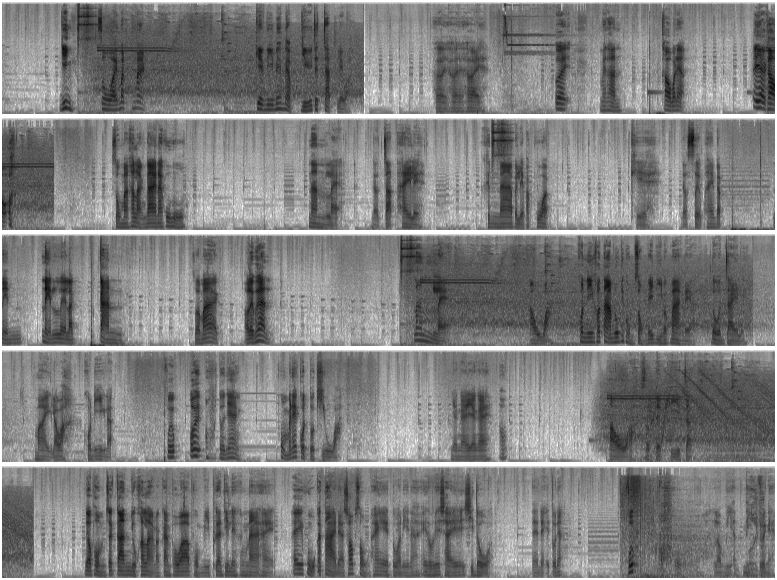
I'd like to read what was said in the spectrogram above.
ยิง สวยมาก ๆ เกมนี้แม่งแบบยื้อจะจัดเลยว่ะเฮ้ยเฮ้ยเฮ้ยเอ้ย ไม่ทัน เข้าปะเนี่ยไอ้ยอย่าเข้า ส่งมาข้างหลังได้นะคู่หู นั่นแหละ เดี๋ยวจัดให้เลย ขึ้นหน้าไปเลยพักพวก โอเค เดี๋ยวเสิร์ฟให้แบบ เน้น เน้นเลยละกันสวยมาก เอาเลยเพื่อน นั่นแหละ เอาวะคนนี้เขาตามลูกที่ผมส่งได้ดีมาก ๆ เลยอะโดนใจเลย มาอีกแล้ววะคนนี้อีกแล้วปึ๊บโอ้ยโอ้โดนแย่ง ผมไม่ได้กดตัวคิวว่ะ ยังไงยังไง เอาเอาวะสเต็ปดีจัดเดี๋ยวผมจะกันอยู่ข้างหลังแล้วกัน เพราะว่าผมมีเพื่อนที่เล่นข้างหน้าให้ ไอหูกระต่ายเนี่ยชอบส่งให้ตัวนี้นะ ไอตัวที่ใช้ชิโดะเนี่ยเนี่ยไอตัวเนี้ยฟึ๊บ โอ้โห เรามีอันติด้วยไง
